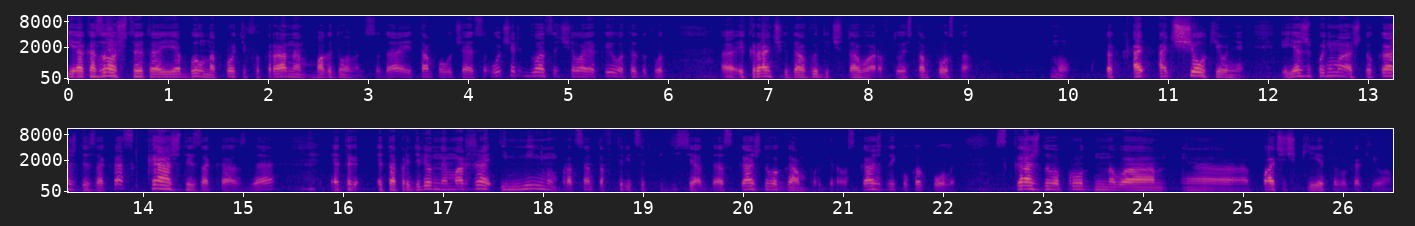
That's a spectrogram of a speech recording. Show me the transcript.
И оказалось, что это я был напротив экрана Макдональдса, да, и там получается очередь 20 человек и вот этот вот э, экранчик, да, выдачи товаров. То есть там просто, ну, как отщелкивание. И я же понимаю, что каждый заказ, каждый заказ, да, это, это определенная маржа и минимум процентов 30-50, да, с каждого гамбургера, с каждой кока-колы, с каждого проданного э, пачечки этого, как его,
